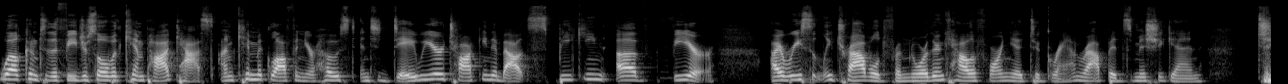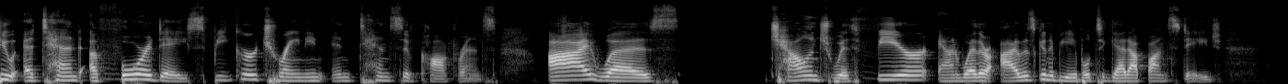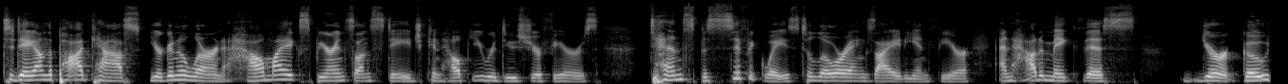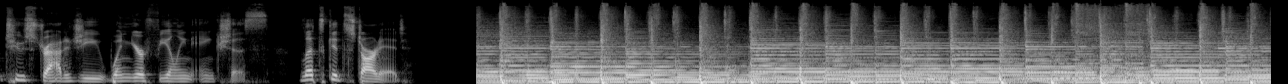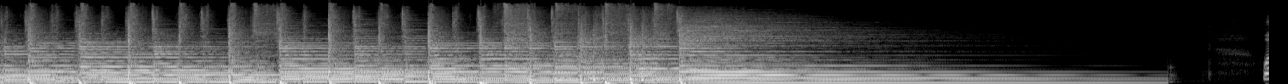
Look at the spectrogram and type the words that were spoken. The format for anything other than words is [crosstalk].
Welcome to the Feed Your Soul with Kim podcast. I'm Kim McLaughlin, your host, and today we are talking about speaking of fear. I recently traveled from Northern California to Grand Rapids, Michigan to attend a four day speaker training intensive conference. I was challenged with fear and whether I was going to be able to get up on stage. Today on the podcast, you're going to learn how my experience on stage can help you reduce your fears, 10 specific ways to lower anxiety and fear, and how to make this your go to strategy when you're feeling anxious. Let's get started.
